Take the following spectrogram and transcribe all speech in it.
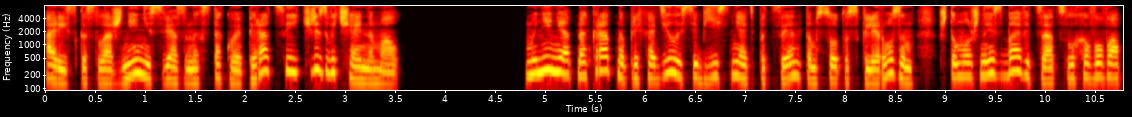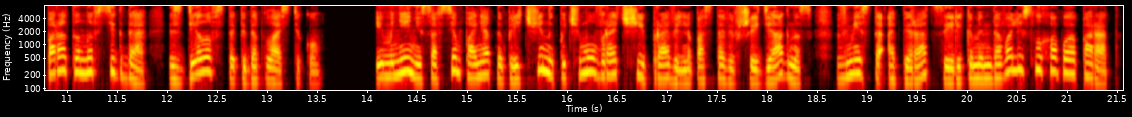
а риск осложнений, связанных с такой операцией, чрезвычайно мал. Мне неоднократно приходилось объяснять пациентам с отосклерозом, что можно избавиться от слухового аппарата навсегда, сделав стапидопластику. И мне не совсем понятны причины, почему врачи, правильно поставившие диагноз, вместо операции рекомендовали слуховой аппарат.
